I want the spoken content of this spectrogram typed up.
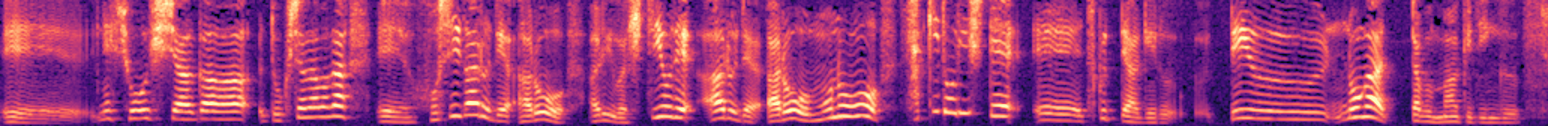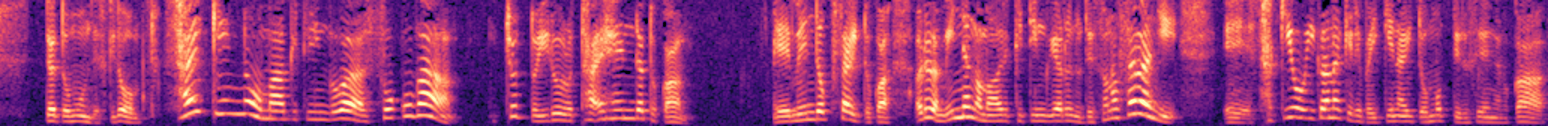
えー、ね、消費者側、読者側が、えー、欲しがるであろう、あるいは必要であるであろうものを先取りして、え作ってあげるっていうのが多分マーケティングだと思うんですけど、最近のマーケティングはそこがちょっといろいろ大変だとか、えー、めんどくさいとか、あるいはみんながマーケティングやるので、そのさらに、えー、先を行かなければいけないと思っているせいなのか、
